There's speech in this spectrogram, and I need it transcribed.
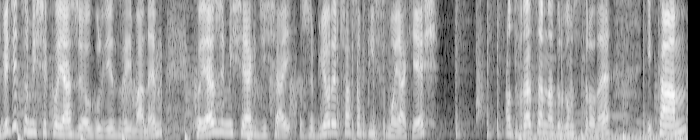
wiecie, co mi się kojarzy ogólnie z Raymanem? Kojarzy mi się jak dzisiaj, że biorę czasopismo jakieś, odwracam na drugą stronę i tam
